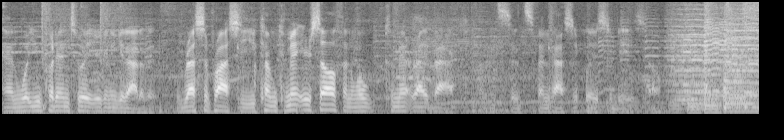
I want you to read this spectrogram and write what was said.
and what you put into it, you're going to get out of it. Reciprocity, you come commit yourself and we'll commit right back. It's, it's a fantastic place to be. So.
